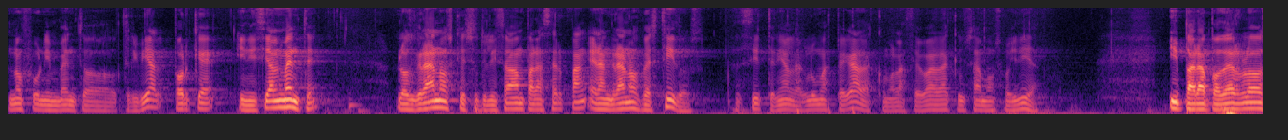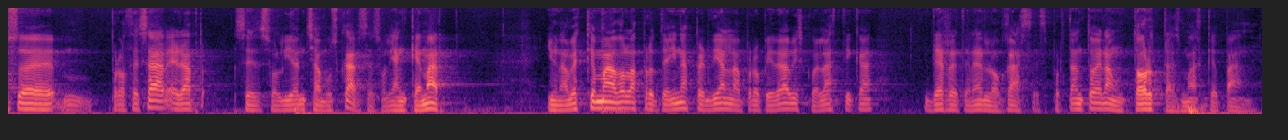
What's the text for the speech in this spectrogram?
no fue un invento trivial, porque inicialmente los granos que se utilizaban para hacer pan eran granos vestidos, es decir, tenían las glumas pegadas, como la cebada que usamos hoy día. Y para poderlos eh, procesar era, se solían chamuscar, se solían quemar y una vez quemados las proteínas perdían la propiedad viscoelástica de retener los gases. Por tanto, eran tortas más que panes.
